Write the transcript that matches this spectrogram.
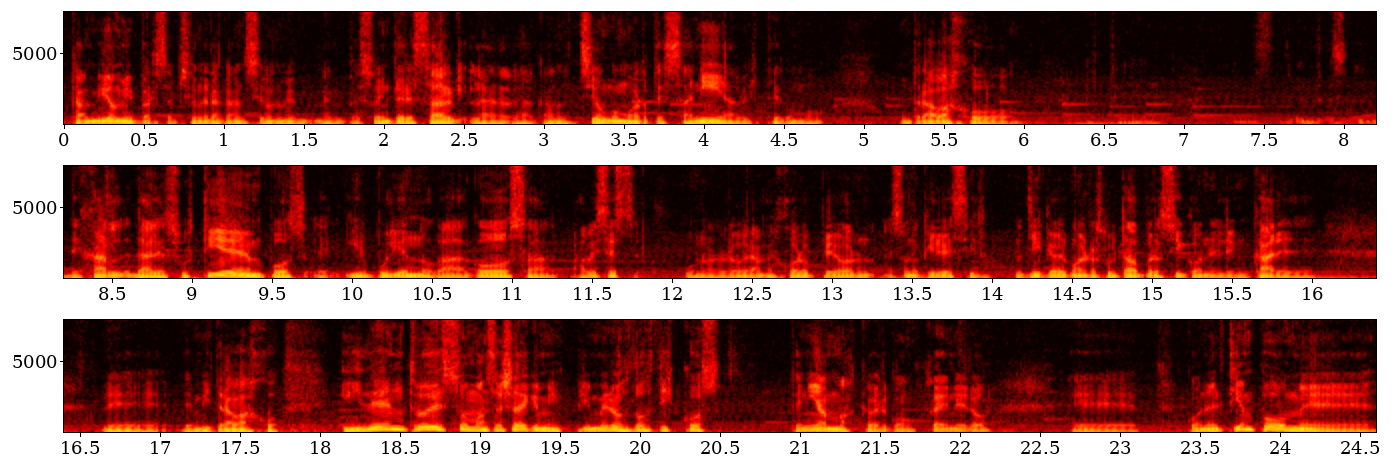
cambió mi percepción de la canción. Me, empezó a interesar la, canción como artesanía, ¿viste? Como un trabajo, este, dejar, darle sus tiempos, eh, ir puliendo cada cosa. A veces uno lo logra mejor o peor, eso no quiere decir, no tiene que ver con el resultado, pero sí con el encare de mi trabajo. Y dentro de eso, más allá de que mis primeros dos discos tenían más que ver con género, eh, con el tiempo me,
